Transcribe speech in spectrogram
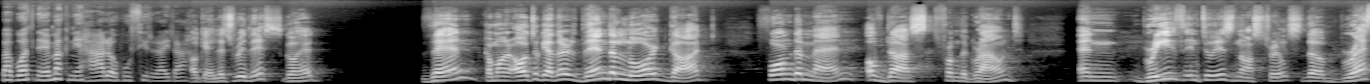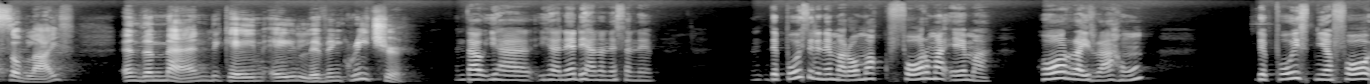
babuat ne ema knia halo hu si rairahong. Okay, let's read this. Go ahead. Then, come on, all together. Then the Lord God formed a man of dust from the ground and breathed into his nostrils the breath of life, and the man became a living creature. Então, iha, iha ne dihana nessa ne. Depois de ne maromak forma ema, hor rairahong, depois nia fo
